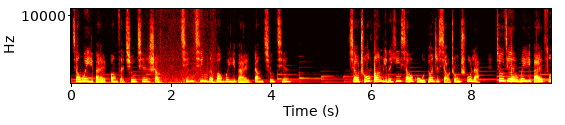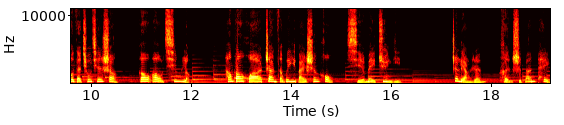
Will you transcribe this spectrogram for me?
将魏一白放在秋千上，轻轻的帮魏一白荡秋千。小厨房里的殷小谷端着小盅出来。就见魏一白坐在秋千上，高傲清冷；唐繁华站在魏一白身后，邪魅俊逸。这两人很是般配。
